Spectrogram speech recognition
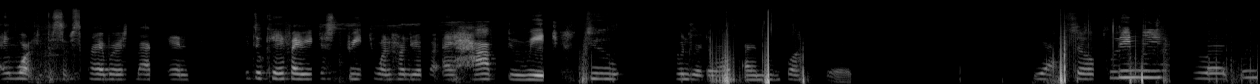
I want the subscribers back and it's okay if I just reach 100 but I have to reach 200 or else I'm busted. Yeah, so please do it, please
